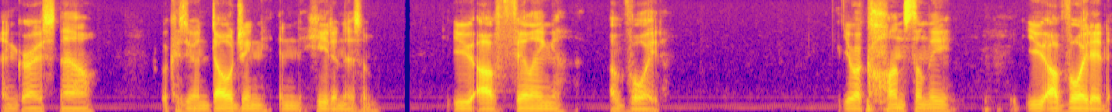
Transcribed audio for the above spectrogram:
and gross now because you're indulging in hedonism. You are filling a void. You are constantly, you are voided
